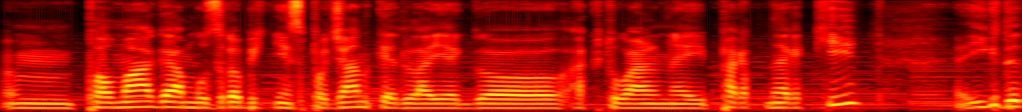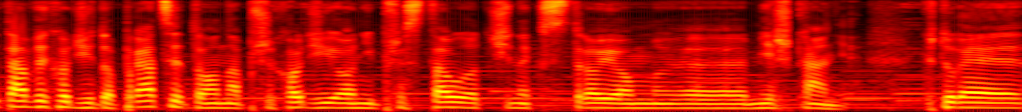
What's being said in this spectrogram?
mm, pomaga mu zrobić niespodziankę dla jego aktualnej partnerki. I gdy ta wychodzi do pracy, to ona przychodzi i oni przez cały odcinek stroją e, mieszkanie, które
